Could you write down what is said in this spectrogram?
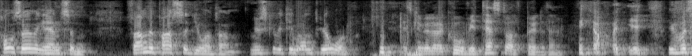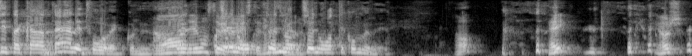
ta oss över gränsen. Fram med passet Jonathan. Nu ska vi till Montreal. Det ska väl vara covid-test och allt möjligt här. ja, vi- vi får sitta i karantän i två veckor nu. Ja, det måste vi sen, göra, vi sen, göra. sen återkommer vi. Ja. Hej. Vi hörs.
